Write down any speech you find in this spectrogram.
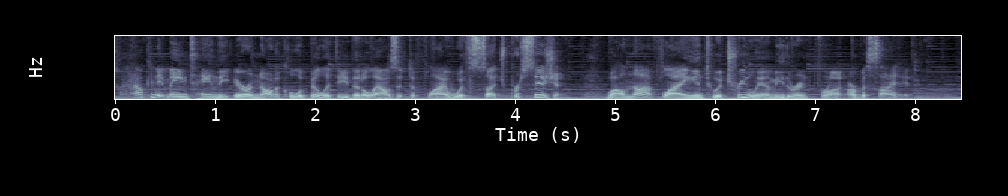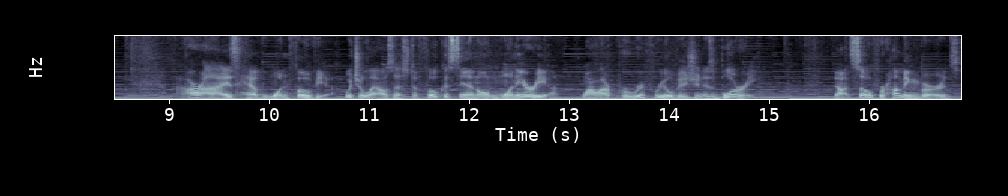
So how can it maintain the aeronautical ability that allows it to fly with such precision while not flying into a tree limb either in front or beside it? Our eyes have one fovea, which allows us to focus in on one area while our peripheral vision is blurry. Not so for hummingbirds.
